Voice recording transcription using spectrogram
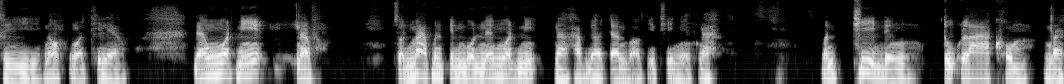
สี่เนาะงวดที่แล้ว แล้วงวดนี้นะส่วนมากมันเป็นบนในงวดนี้นะครับเดี๋ยวอาจารย์บอกอีกทีหนึ่งนะวันที่หนึ่งตุลาคมนะ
